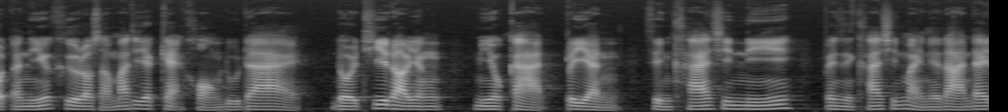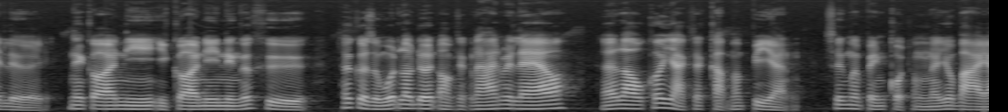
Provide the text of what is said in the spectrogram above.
กฎอันนี้ก็คือเราสามารถที่จะแกะของดูได้ โดยที่เรายังมีโอกาสเปลี่ยนสินค้าชิ้นนี้เป็นสินค้าชิ้นใหม่ในร้านได้เลย ในกรณีอีกกรณีหนึ่งก็คือ ถ้าเกิดสมมติเราเดินออกจากร้านไปแล้ว แล้วเราก็อยากจะกลับมาเปลี่ยน ซึ่งมันเป็นกฎของนโยบาย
